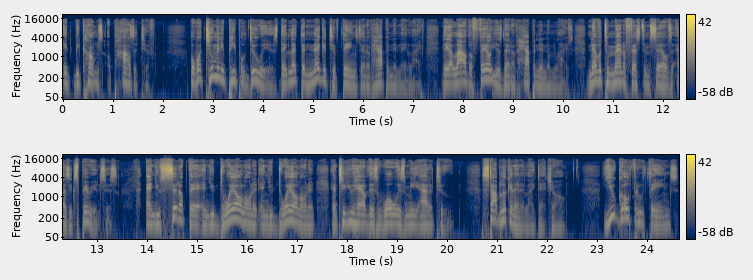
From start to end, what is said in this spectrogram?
it becomes a positive. But what too many people do is they let the negative things that have happened in their life, they allow the failures that have happened in them lives never to manifest themselves as experiences and you sit up there and you dwell on it and you dwell on it until you have this woe is me attitude. Stop looking at it like that, y'all. You go through things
